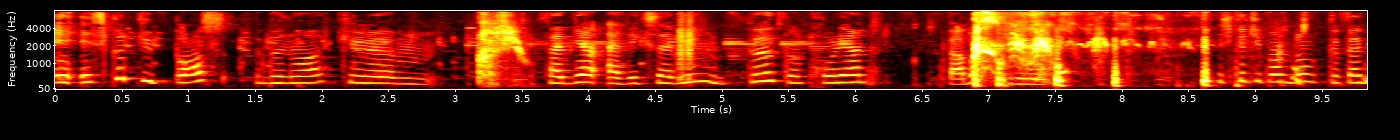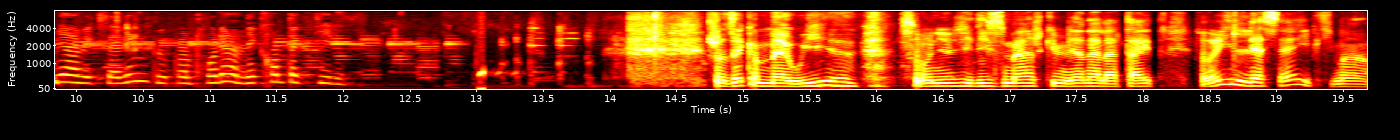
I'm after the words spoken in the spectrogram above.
Et est-ce que tu penses, Benoît, que euh, Fabien, avec sa vigne, peut contrôler un... Pardon Est-ce que tu penses donc que Fabien, avec sa vigne, peut contrôler un écran tactile? Je veux dire, comme ma oui, euh, Sonia, j'ai des images qui me viennent à la tête. Faudrait qu'il l'essaye et qu'il m'en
